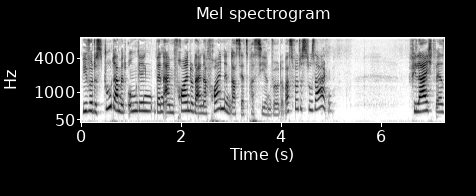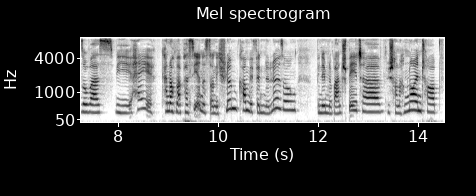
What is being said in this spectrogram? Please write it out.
wie würdest du damit umgehen, wenn einem Freund oder einer Freundin das jetzt passieren würde? Was würdest du sagen? Vielleicht wäre sowas wie, hey, kann doch mal passieren, ist doch nicht schlimm, komm, wir finden eine Lösung, wir nehmen eine Bahn später, wir schauen nach einem neuen Topf.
